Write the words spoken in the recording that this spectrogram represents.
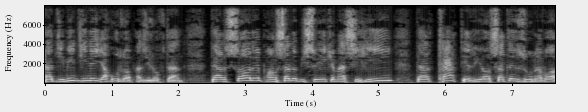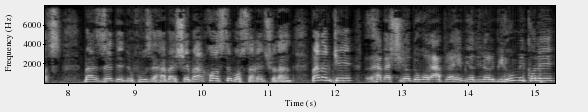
قدیمی دین یهود را پذیرفتند. در سال 521 مسیحی در تحت ریاست زونواس بر ضد نفوذ حبشه برخواسته مستقل شدند. بعدم که حبشی ها دوباره ابراهیم میاد اینا رو بیرون می‌کنه.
